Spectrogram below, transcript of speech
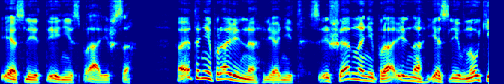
если ты не справишься. А это неправильно, Леонид, совершенно неправильно, если внуки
